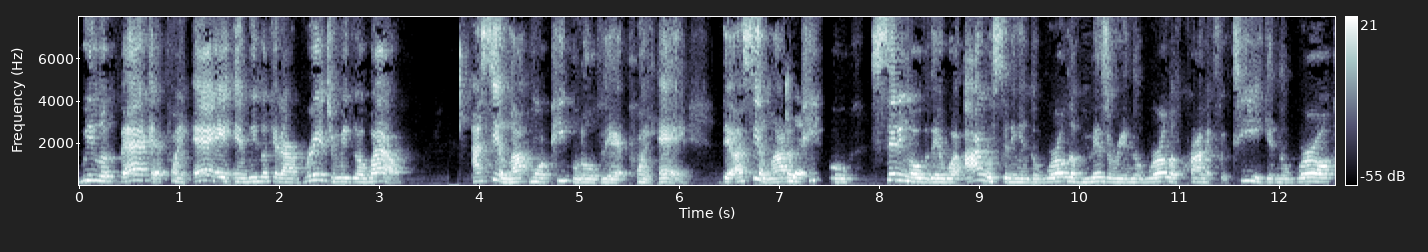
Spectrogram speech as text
we look back at point A, and we look at our bridge, and we go, "Wow." I see a lot more people over there at point A there, I see a lot of yes. people sitting over there where I was sitting in the world of misery, in the world of chronic fatigue, in the world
